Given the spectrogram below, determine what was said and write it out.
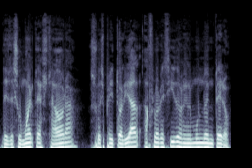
desde su muerte hasta ahora, su espiritualidad ha florecido en el mundo entero.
